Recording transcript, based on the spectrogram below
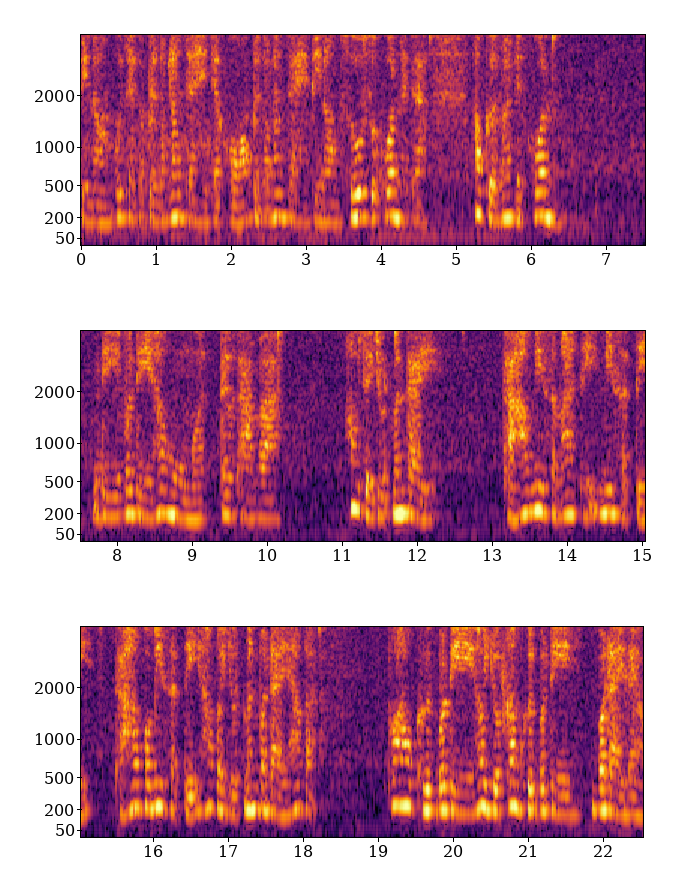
พี่น้องกู้ใจก็เป็นกำลังใจให้เจ้าของ เป็นกำลังใจให้พี่น้องสู้สุขคนนะจ๊ะเฮาเกิดมาเป็นคนดีบ่ดีเฮาหูหมดแต่ถามว่าเฮาจะหยุดมันได้ถ้าเฮามีสมาธิมีสติ ถ้าเฮาบ่มีสติเฮาก็หยุดมันบ่ได้เฮาก็พอเฮาคิดบ่ดีเฮาหยุดคำคิดบ่ดีบ่ได้แล้ว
